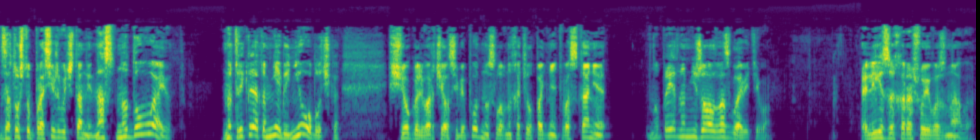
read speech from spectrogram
за то, чтобы просиживать штаны. Нас надувают!» На треклятом небе ни облачко. Щеголь ворчал себе под нос, словно хотел поднять восстание, но при этом не желал возглавить его. Лиза хорошо его знала.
